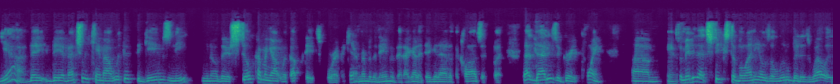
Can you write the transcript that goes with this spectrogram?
yeah they they eventually came out with it. The game's neat you know they're still coming out with updates for it. I can't remember the name of it. I got to dig it out of the closet but that that is a great point um, yeah. So maybe that speaks to millennials a little bit as well.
